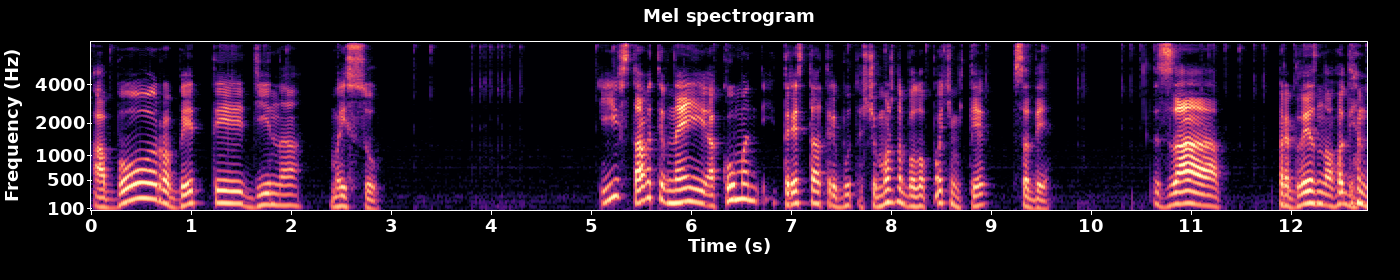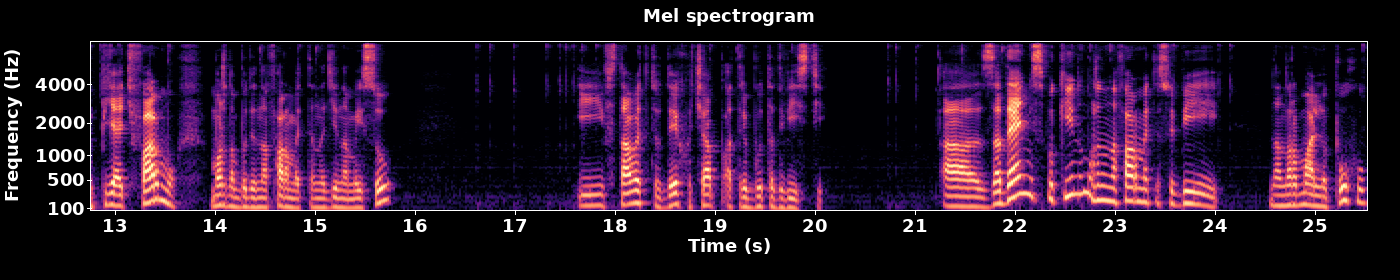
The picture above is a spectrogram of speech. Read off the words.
або робити Діна Мейсу. І вставити в неї акумен і 300 атрибута, щоб можна було потім йти в сади. За приблизно годин 5 фарму можна буде нафармити на Діна Мейсу і вставити туди хоча б атрибута 200. А за день спокійно можна нафармити собі на нормальну пуху,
